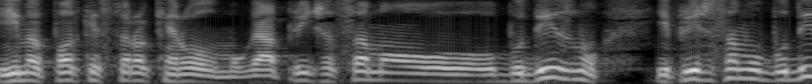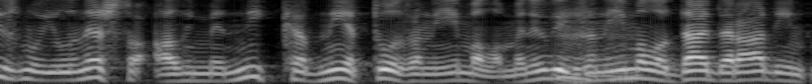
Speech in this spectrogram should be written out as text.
i imati podcast o rock'n'rollu, mogu ja pričati samo o budizmu i pričati samo o budizmu ili nešto, ali me nikad nije to zanimalo. Mene je uvijek zanimalo daj da radim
